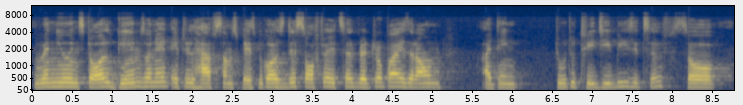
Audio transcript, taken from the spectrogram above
when you install games on it it will have some space because this software itself retropie is around I think 2 to 3 GBs itself. So,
